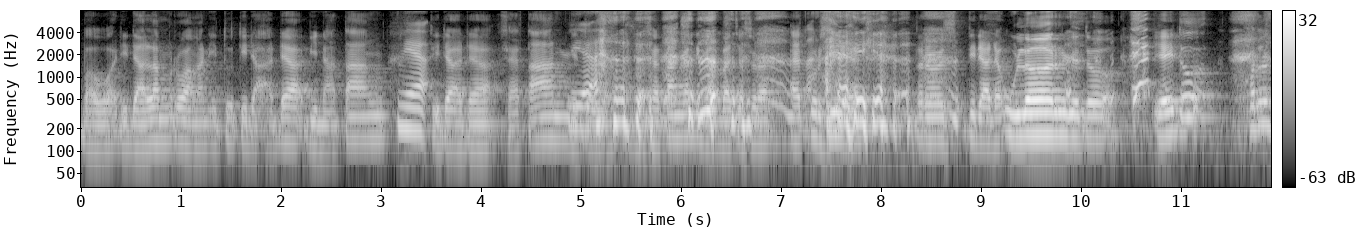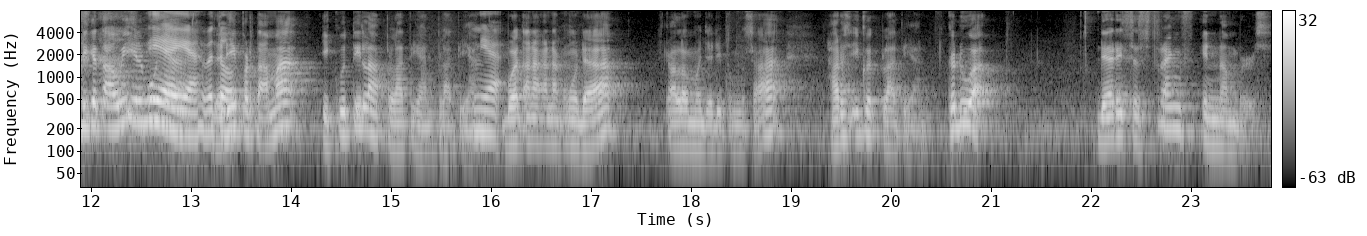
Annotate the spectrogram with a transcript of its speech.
bahwa di dalam ruangan itu tidak ada binatang, Ya. tidak ada setan gitu. Kalau setan kan tinggal baca surat ayat kursi ya. Iya. Terus tidak ada ular gitu. Ya itu perlu diketahui ilmunya. Iya, iya, betul. Jadi pertama ikutilah pelatihan-pelatihan. Iya. Buat anak-anak muda kalau mau jadi pengusaha harus ikut pelatihan. Kedua, there is a strength in numbers.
